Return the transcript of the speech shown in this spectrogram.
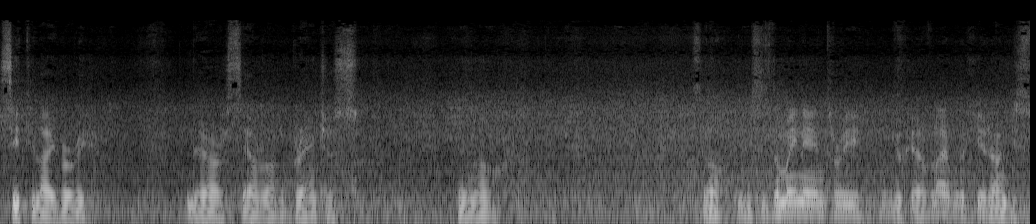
city library. There are several branches you know. So this is the main entry. You have library here and this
